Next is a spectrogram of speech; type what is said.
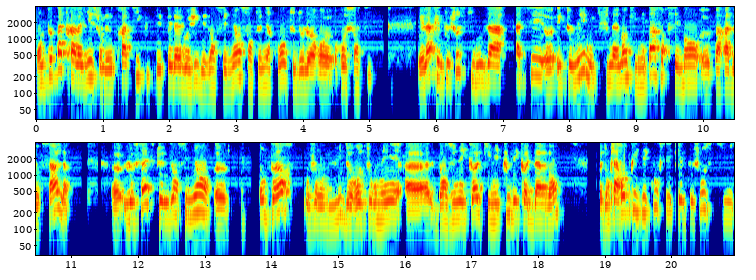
On ne peut pas travailler sur les pratiques des pédagogies des enseignants sans tenir compte de leur euh, ressenti. Et là, quelque chose qui nous a assez euh, étonné, mais qui finalement qui n'est pas forcément euh, paradoxal, le fait que les enseignants ont peur aujourd'hui de retourner dans une école qui n'est plus l'école d'avant, Donc la reprise des cours, c'est quelque chose qui,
